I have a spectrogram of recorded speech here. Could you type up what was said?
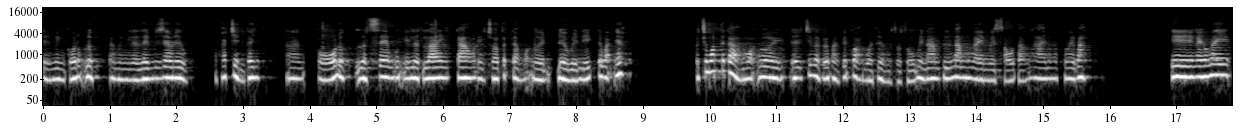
để mình có động lực à, mình là lên video đều phát triển kênh. À, có được lượt xem cũng như lượt like cao để cho tất cả mọi người đều đến ý các bạn nhé ở trước mắt tất cả mọi người đây chính là các bản kết quả mở thưởng sổ số miền Nam thứ năm ngày 16 tháng 2 năm 2023 thì ngày hôm nay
